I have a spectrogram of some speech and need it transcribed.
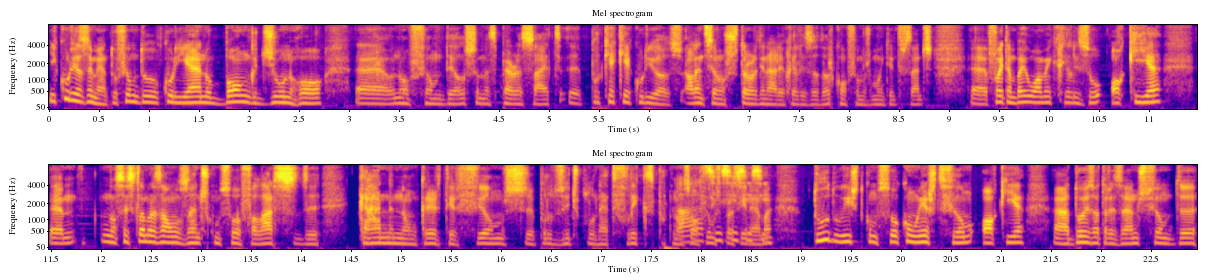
e, curiosamente, o filme do coreano Bong Joon-ho, eh, o novo filme dele chama-se Parasite. Uh, Porquê é que é curioso? Além de ser um extraordinário realizador, com filmes muito interessantes, eh, foi também o homem que realizou Okia. Hum, não sei se te lembras, há uns anos começou a falar-se de Cannes não querer ter filmes eh, produzidos pelo Netflix porque não Ah, são sim, filmes para sim, sim, cinema. Tudo isto começou com este filme, Okia, há dois ou três anos, filme de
